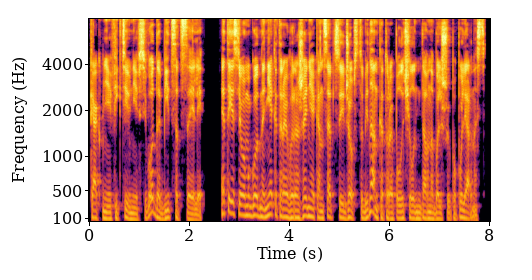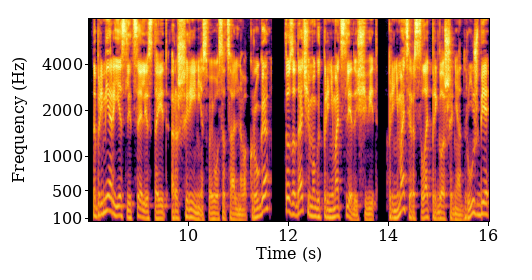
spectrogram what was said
как мне эффективнее всего добиться цели. Это, если вам угодно, некоторое выражение концепции Jobs to be done, которая получила недавно большую популярность. Например, если целью стоит расширение своего социального круга, то задачи могут принимать следующий вид. Принимать и рассылать приглашения о дружбе,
